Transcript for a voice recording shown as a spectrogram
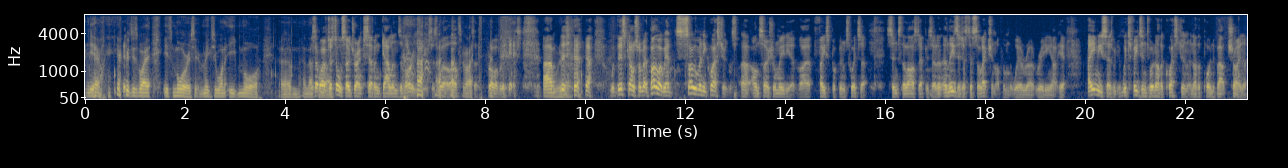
yeah, which is why it's moreish. It makes you want to eat more. Um, and that's that why I've just also drank seven gallons of orange juice as well. that's right. That's probably it. Um, this, comes from. By the way, we had so many questions uh, on social media via Facebook and Twitter since the last episode, and these are just a selection of them that we're uh, reading out here. Amy says, which feeds into another question, another point about China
